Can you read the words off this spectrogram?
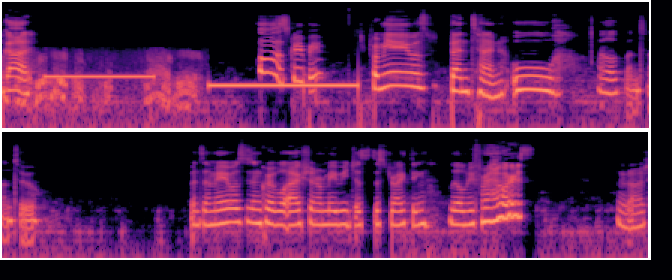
god. Oh, that's creepy. For me, it was Ben 10. Ooh, I love Ben 10 too. Ben 10. Maybe it was his incredible action, or maybe just distracting little me for hours. God.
